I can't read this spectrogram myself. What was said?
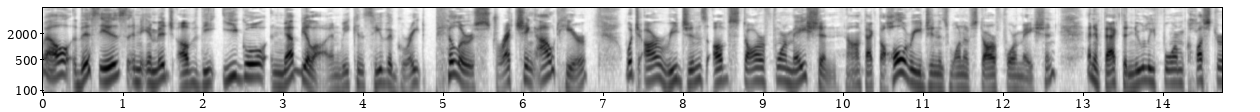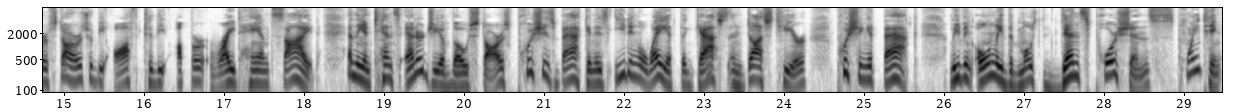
Well, this is an image of the Eagle Nebula, and we can see the great pillars stretching out here, which are regions of star formation. Now, in fact, the whole region is one of star formation. And in fact, the newly formed cluster of stars would be off to the upper right hand side. And the intense energy of those stars pushes back and is eating away at the gas and dust here, pushing it back, leaving only the most dense portions pointing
